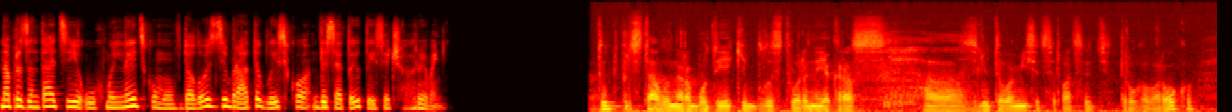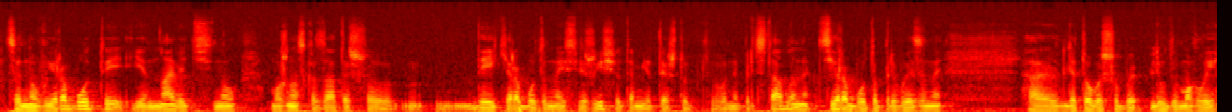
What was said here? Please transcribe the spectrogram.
На презентації у Хмельницькому вдалося зібрати близько 10 тисяч гривень. Тут представлені роботи, які були створені якраз е, з лютого місяця 2022 року. Це нові роботи, і навіть ну можна сказати, що деякі роботи найсвіжіші, там є теж тут вони представлені. Ці роботи привезені е, для того, щоб люди могли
